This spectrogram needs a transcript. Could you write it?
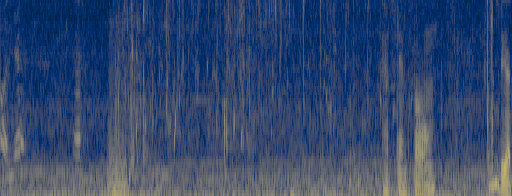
ร้อนเนี่ยอืมครับแต้มสองเดือด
